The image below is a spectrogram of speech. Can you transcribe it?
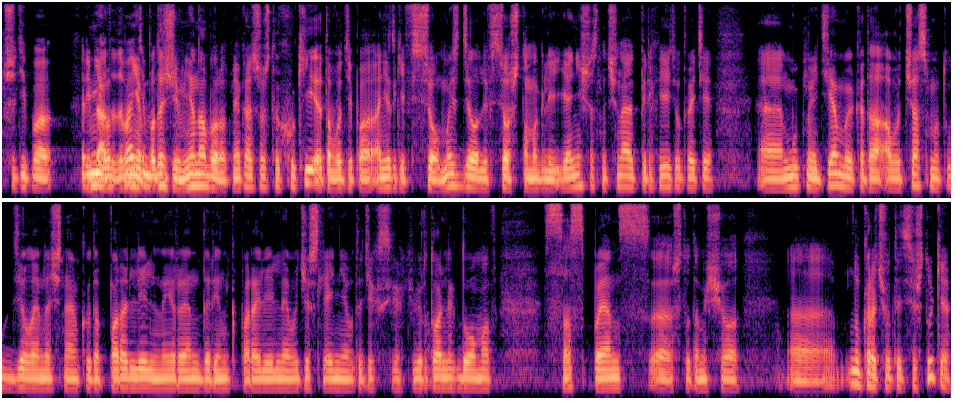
что типа, ребята, не, давайте... Не, мы подожди, мне наоборот. Мне кажется, что хуки это вот типа, они такие, все, мы сделали все, что могли. И они сейчас начинают переходить вот в эти э, мутные темы, когда, а вот сейчас мы тут делаем, начинаем какой-то параллельный рендеринг, параллельное вычисление вот этих всех виртуальных домов, саспенс, э, что там еще. э, ну, короче, вот эти штуки.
